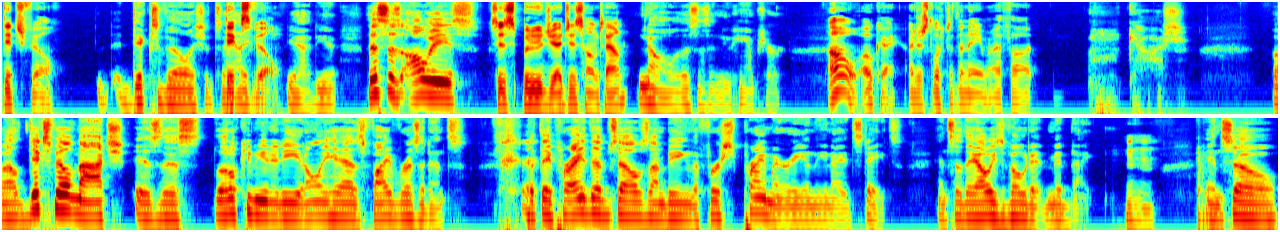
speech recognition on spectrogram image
Ditchville, Dixville, I should say. I- Dixville. yeah. Do you, this is always Is this Buttigieg's hometown? no. This is in New Hampshire. Oh, okay. I just looked at the name and I thought, Gosh. Well, Dixville Notch is this little community. It only has five residents, but they pride themselves on being the first primary in the United States. And so they always vote at midnight. hmm And so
